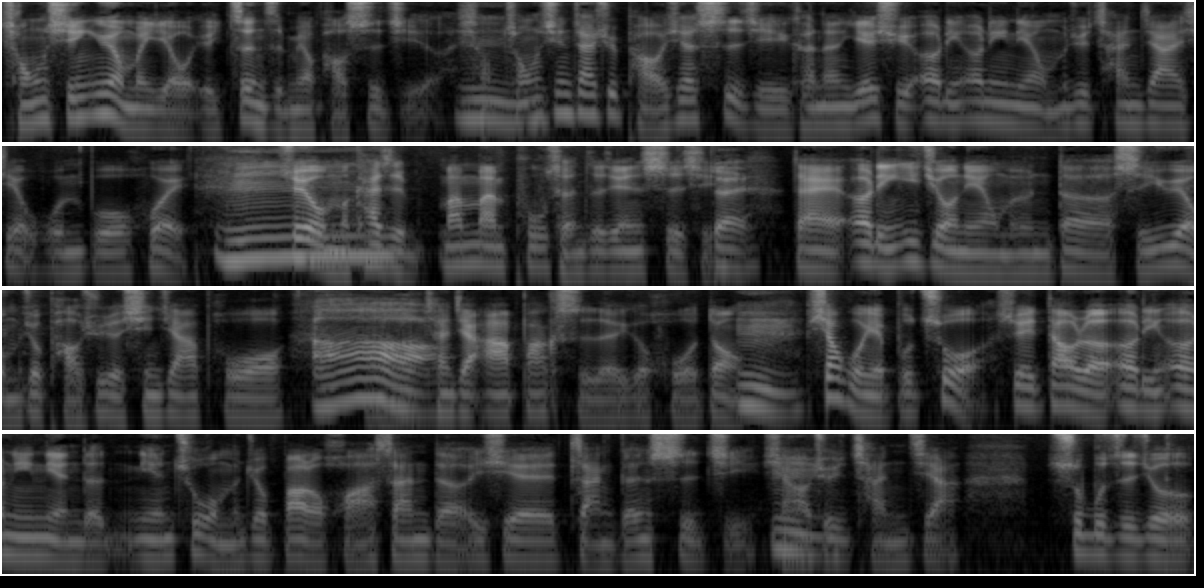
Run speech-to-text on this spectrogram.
重新，因为我们有有一阵子没有跑市集了，想重新再去跑一些市集，可能也许二零二零年我们去参加一些文博会，嗯，所以我们开始慢慢铺陈这件事情。对，在二零一九年我们的十一月，我们就跑去了新加坡啊，参加 ARTBOX 的一个活动，嗯，效果也不错。所以到了二零二零年的年初，我们就报了华山的一些展跟市集，想要去参加。殊不知就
